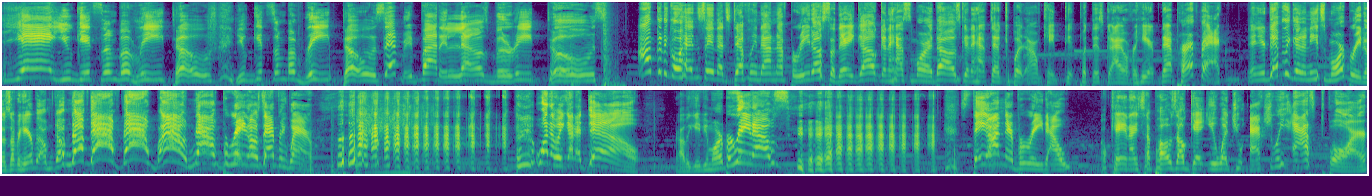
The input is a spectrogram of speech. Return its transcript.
Yeah, you get some burritos. You get some burritos. Everybody loves burritos. I'm gonna go ahead and say that's definitely not enough burritos, so there you go. Gonna have some more of those. Gonna have to put, okay, put this guy over here. That perfect. And you're definitely gonna need some more burritos over here. No, no, no, no, no, no, burritos everywhere. what are we gonna do? Probably give you more burritos. Stay on there, burrito. Okay, and I suppose I'll get you what you actually asked for.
